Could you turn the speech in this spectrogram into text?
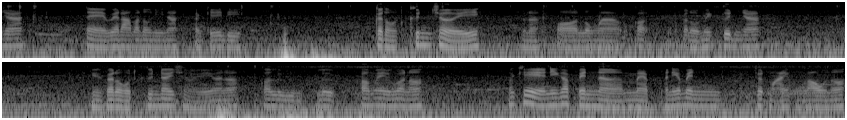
ใช่ไหมแต่เวลามาตรงนี้นะสังเกตดีๆกระโดดขึ้นเฉยนะพอลงมาก็กระโดดไม่ขึ้นนะคือกระโดดขึ้นได้เฉยนะก็ลืมลืมก็ไม่รู้อะเนาะโอเค อันนี้ก็เป็นเอ่อแมปอันนี้ก็เป็นจดหมายของเราเนาะ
